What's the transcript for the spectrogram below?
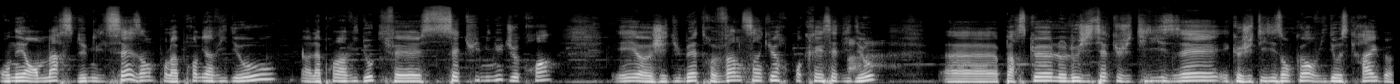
on est en mars 2016 hein, pour la première vidéo. Euh, la première vidéo qui fait 7-8 minutes, je crois. Et euh, j'ai dû mettre 25 heures pour créer cette vidéo. Euh, parce que le logiciel que j'utilisais et que j'utilise encore, VideoScribe,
